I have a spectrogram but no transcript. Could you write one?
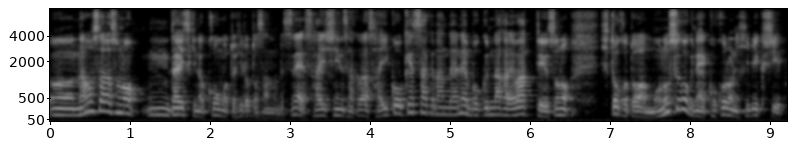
うん、なおさらその、うん、大好きな河本大翔さんのですね最新作は最高傑作なんだよね僕の中ではっていうその一言はものすごくね心に響くし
